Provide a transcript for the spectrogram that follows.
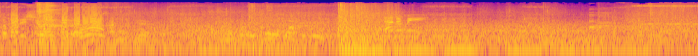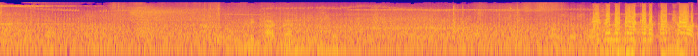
Somebody shoot us in the roof. Someone's here. Someone in the building. Enemy! Ready, Cogna? He's in the back of the truck.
